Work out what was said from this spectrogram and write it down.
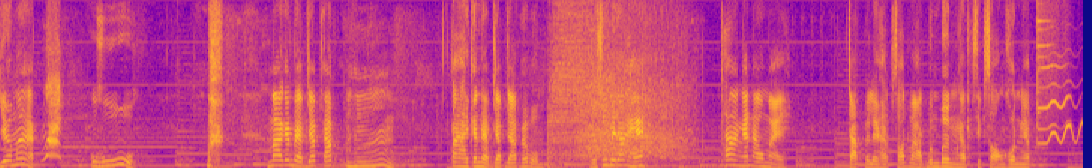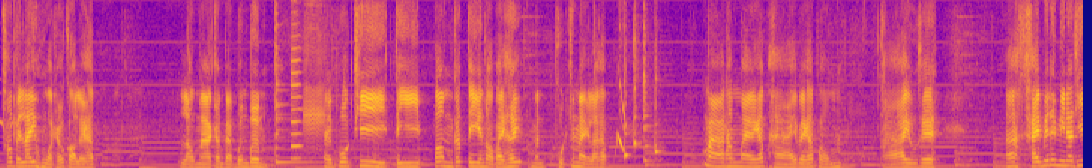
เยอะมาก โอ้โห มากันแบบยับยับอือหือตายกันแบบยับยับครับผมโหสู้ไม่ได้แฮะ ถ้างั้นเอาใหม่ จัดไปเลยครับซอสหวาดเบึ้มๆครับ 12 คนครับ เข้าไปไล่หวดเขาก่อนเลยครับ เรามากันแบบเบิ่มๆไอ้พวกที่ตีป้อมก็ตีกันต่อไปเฮ้ยมันผุดขึ้นมาอีกแล้วครับ มาทำไมครับหายไปครับผมตายโอเค อะใครไม่ได้มีหน้าที่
